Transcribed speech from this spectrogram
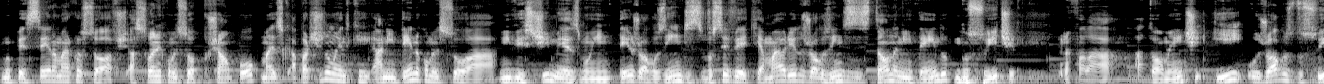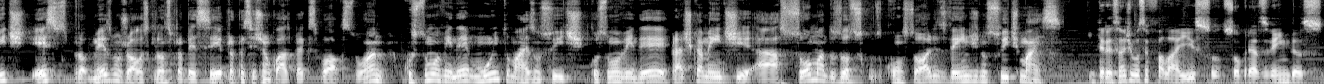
No PC na Microsoft. A Sony começou a puxar um pouco, mas a partir do momento que a Nintendo começou a investir mesmo em ter jogos indies, você vê que a maioria dos jogos indies estão na Nintendo, no Switch, para falar atualmente, e os jogos do Switch, esses mesmos jogos que lançam para PC, para PlayStation 4, para Xbox One, costumam vender muito mais no Switch. Costumam vender praticamente a soma dos outros consoles vende no Switch mais. Interessante você falar isso sobre as vendas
